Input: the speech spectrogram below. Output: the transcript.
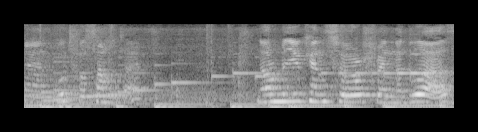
And good for summertime. Normally you can serve in a glass.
